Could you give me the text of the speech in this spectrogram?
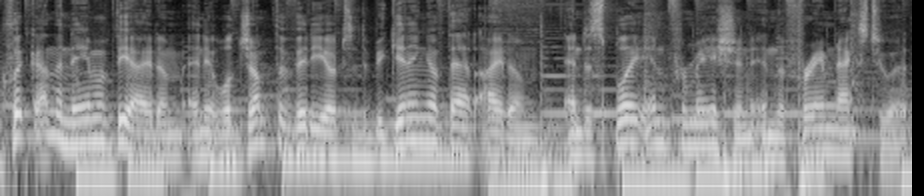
Click on the name of the item and it will jump the video to the beginning of that item and display information in the frame next to it.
